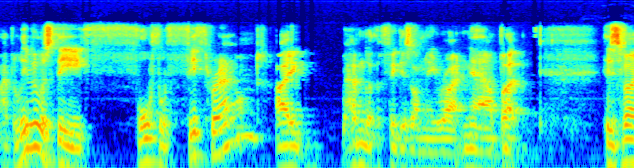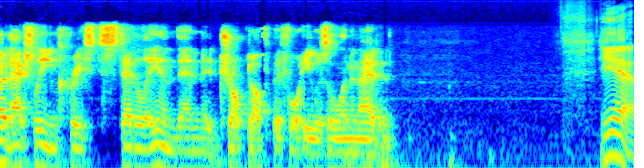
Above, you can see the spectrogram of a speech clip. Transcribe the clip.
I believe it was the fourth or fifth round. I haven't got the figures on me right now, but his vote actually increased steadily and then it dropped off before he was eliminated. Yeah,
